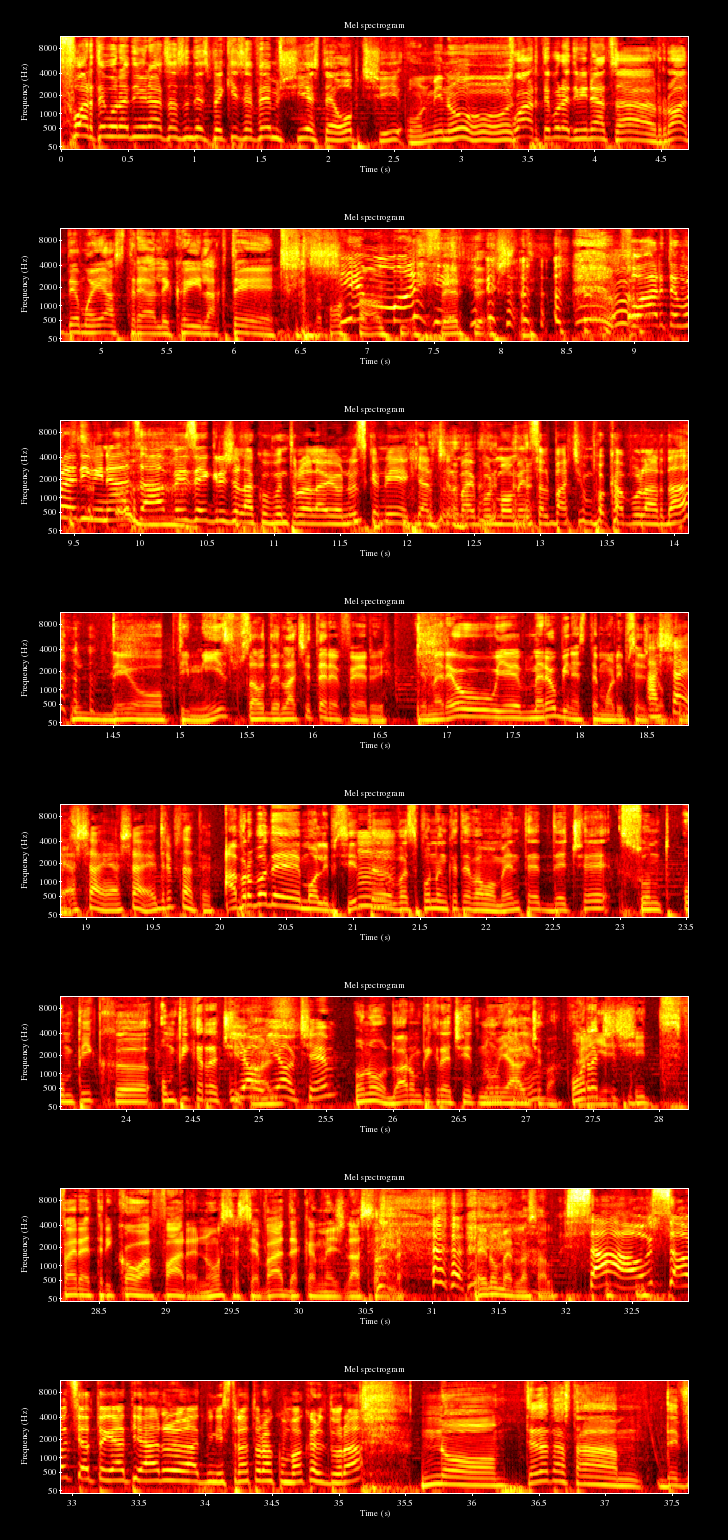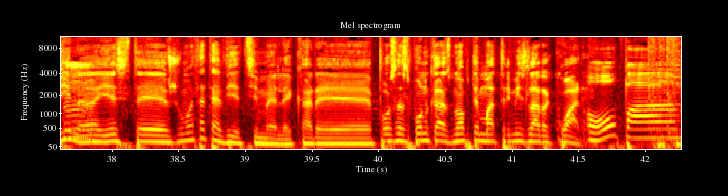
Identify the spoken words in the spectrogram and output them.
Foarte bună dimineața, sunteți pe Kiss FM și este 8 și 1 minut. Foarte bună dimineața, roade măiastre ale căii lactee. Ce mai? Foarte bună dimineața. Vezi, ai grijă la cuvântul ăla, Ionuț, că nu e chiar cel mai bun moment să-l baci în vocabular, da? De optimism sau de la ce te referi? E mereu, e mereu bine să te molipsești de Așa e, optimism. așa e, așa e, dreptate. Apropo de molipsit, mm. vă spun în câteva momente de ce sunt un pic, uh, un pic răcit Eu, azi. eu, ce? Nu, nu, doar un pic răcit, nu Ok. e altceva. Un Ai răcit. ieșit fără tricou afară, nu? Să se vadă că mergi la sală. Păi nu merg la sală. Sau, sau ți-a tăiat iar administratora cumva căldura? No, de data asta de vină mm. este jumătatea vieții mele, care pot să spun că azi noapte m-a trimis la răcoare. Opa!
